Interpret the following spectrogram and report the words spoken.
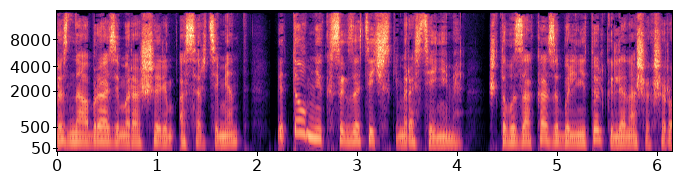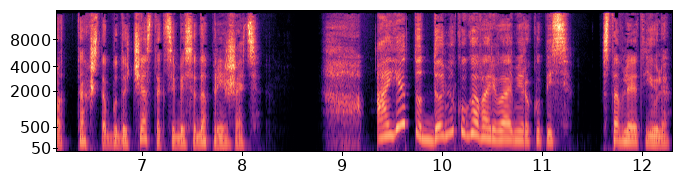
Разнообразим и расширим ассортимент, питомник с экзотическими растениями, чтобы заказы были не только для наших широт, так что буду часто к тебе сюда приезжать». «А я тут домик уговариваю Амира купить», — вставляет Юля.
